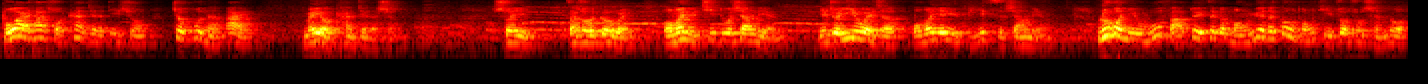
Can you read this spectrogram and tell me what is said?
不爱他所看见的弟兄，就不能爱没有看见的神。”所以，在座的各位，我们与基督相连，也就意味着我们也与彼此相连。如果你无法对这个盟约的共同体做出承诺，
